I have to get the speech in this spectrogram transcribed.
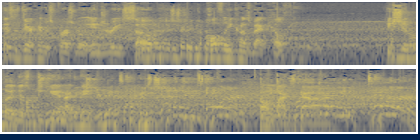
this is Derrick Henry's first real injury, so hopefully he comes back healthy. He should play this weekend, I think. Jonathan Taylor. Oh my God. Taylor.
